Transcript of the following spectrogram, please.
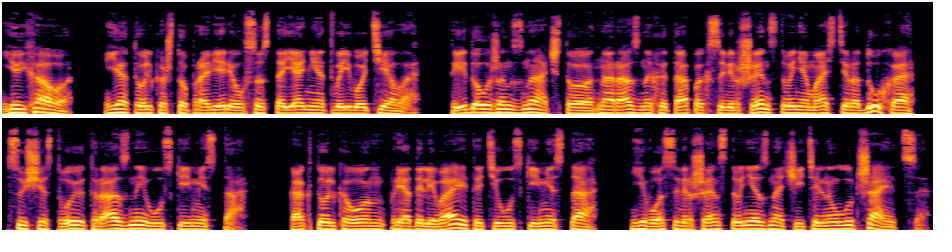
Юйхао, я только что проверил состояние твоего тела. Ты должен знать, что на разных этапах совершенствования мастера духа существуют разные узкие места. Как только он преодолевает эти узкие места, его совершенствование значительно улучшается.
